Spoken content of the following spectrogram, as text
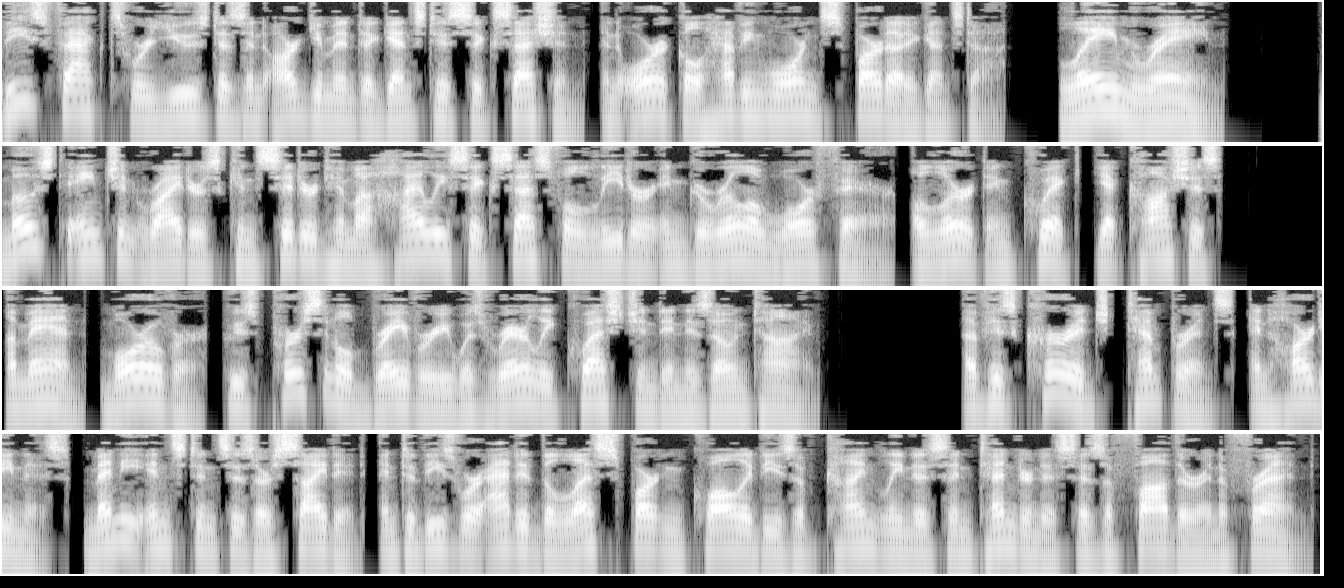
These facts were used as an argument against his succession, an oracle having warned Sparta against a «lame reign». Most ancient writers considered him a highly successful leader in guerrilla warfare, alert and quick, yet cautious—a man, moreover, whose personal bravery was rarely questioned in his own time. Of his courage, temperance, and hardiness, many instances are cited, and to these were added the less Spartan qualities of kindliness and tenderness as a father and a friend.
